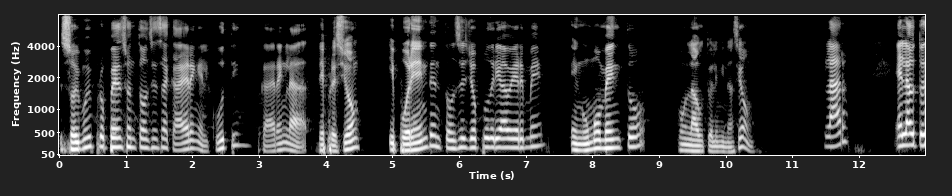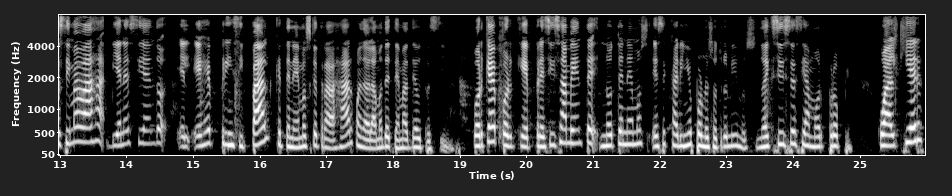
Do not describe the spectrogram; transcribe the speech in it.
soy muy propenso entonces a caer en el cutting, caer en la depresión y por ende entonces yo podría verme en un momento con la autoeliminación. Claro. El autoestima baja viene siendo el eje principal que tenemos que trabajar cuando hablamos de temas de autoestima. ¿Por qué? Porque precisamente no tenemos ese cariño por nosotros mismos, no existe ese amor propio. Cualquier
